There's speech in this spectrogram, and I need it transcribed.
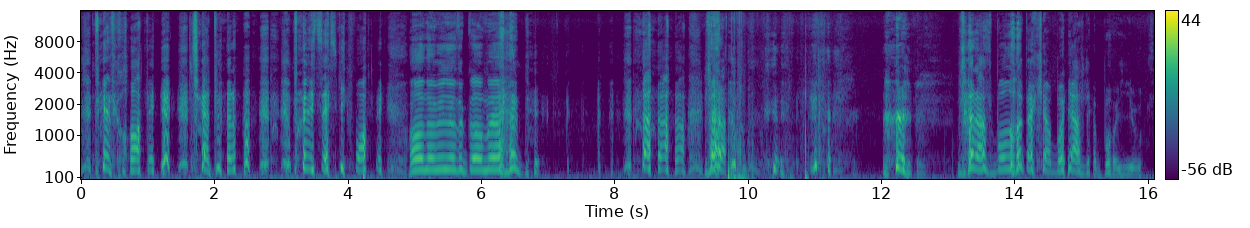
Підходить четверо поліцейській формі. А на мене документи. Зараз. Було таке, бо я вже боюсь.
